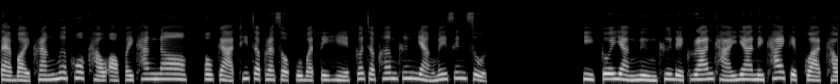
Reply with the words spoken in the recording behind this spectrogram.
แต่บ่อยครั้งเมื่อพวกเขาออกไปข้างนอก โอกาสที่จะประสบอุบัติเหตุก็จะเพิ่มขึ้นอย่างไม่สิ้นสุด อีกตัวอย่างหนึ่งคือเด็กร้านขายยาในค่ายเก็บกวาดเขา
